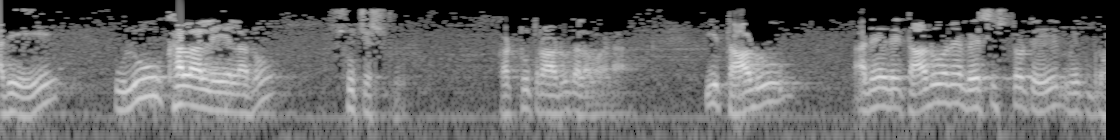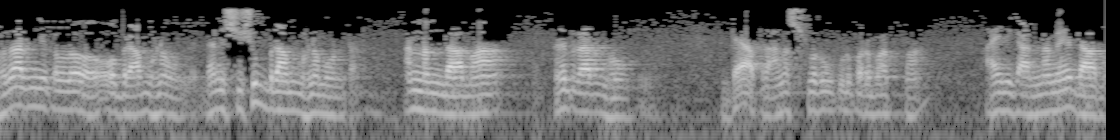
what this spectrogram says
అది ఉలూఖల లీలను సూచిస్తుంది. కట్టు త్రాడు గలవాడా. ఈ తాడు అనేది తాడు అనే బేసిస్ తోటి మీకు బృహదారణ్యకంలో ఓ బ్రాహ్మణం ఉంది. దాన్ని శిశు బ్రాహ్మణము అంటారు. అన్నందామా అని ప్రారంభం అవుతుంది. అంటే ఆ ప్రాణస్వరూపుడు పరమాత్మ ఆయనకి అన్నమే దామ.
